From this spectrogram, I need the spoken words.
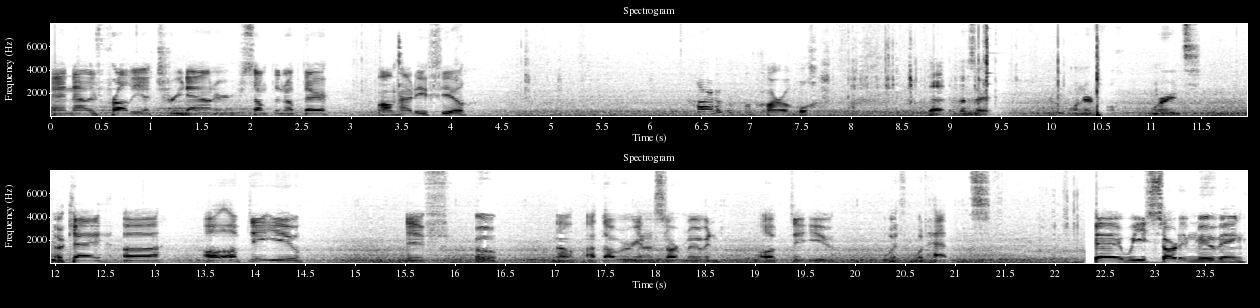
and now there's probably a tree down or something up there. Mom, how do you feel? Horrible. Horrible. That, those are wonderful words. Okay, uh, I'll update you if, oh, no, I thought we were gonna start moving. I'll update you with what happens. Okay, we started moving.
